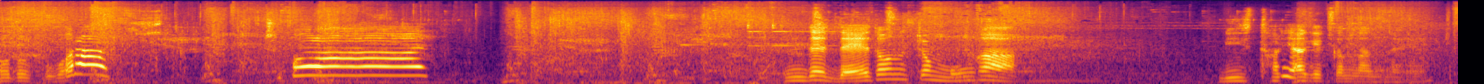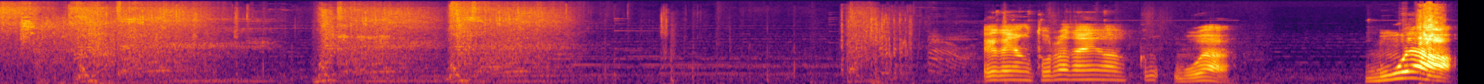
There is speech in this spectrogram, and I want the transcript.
너도 죽어라. 죽어라 근데 내도는 좀 뭔가 미스터리하게 끝났네. 얘 그냥 돌아다니가 끝 뭐야? 뭐야?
